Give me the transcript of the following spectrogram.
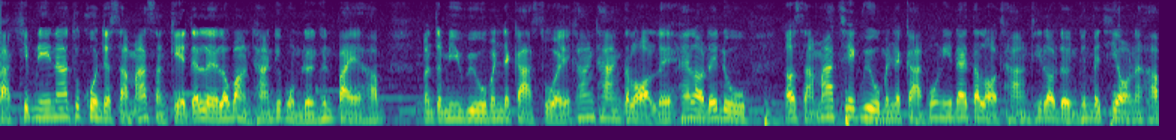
จากคลิปนี้นะทุกคนจะสามารถสังเกตได้เลยระหว่างทางที่ผมเดินขึ้นไปครับมันจะมีวิวบรรยากาศสวยข้างทางตลอดเลยให้เราได้ดู เราสามารถเทควิวบรรยากาศพวกนี้ได้ตลอดทางที่เราเดินขึ้นไปเที่ยวนะครับ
